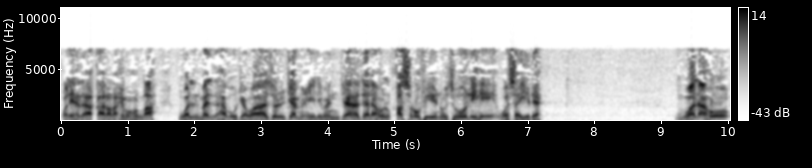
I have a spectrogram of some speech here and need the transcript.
ولهذا قال رحمه الله والمذهب جواز الجمع لمن جاز له القصر في نزوله وسيره. وله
